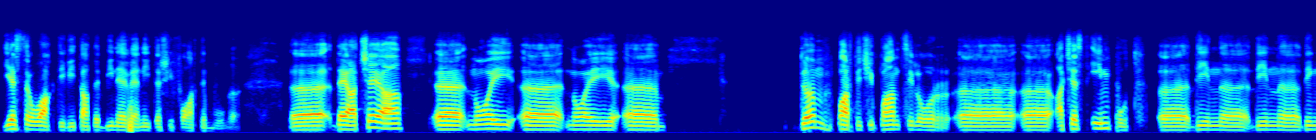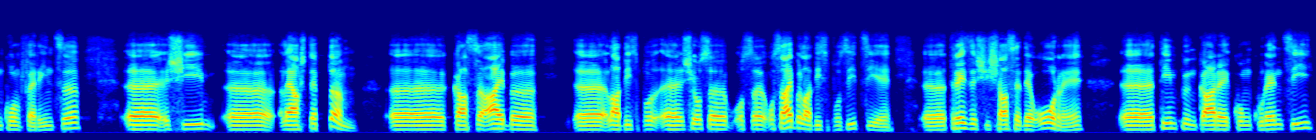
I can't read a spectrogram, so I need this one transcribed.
este o activitate binevenită și foarte bună. De aceea, noi, noi dăm participanților uh, uh, acest input uh, din, uh, din, uh, din conferință uh, și uh, le așteptăm uh, ca să aibă uh, la dispo- uh, și o să, o, să, o să aibă la dispoziție uh, 36 de ore, uh, timp în care concurenții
